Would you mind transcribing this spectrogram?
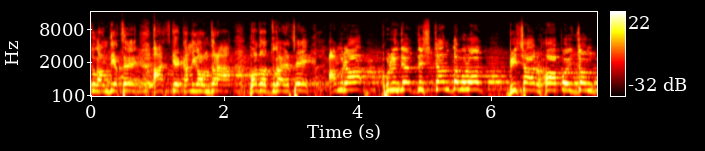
যোগান দিয়েছে, আজকে কালীগঞ্জ যারা মদত যোগাইছে আমরা খুনিদের দৃষ্টান্তমূলক বিচার হওয়া পর্যন্ত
